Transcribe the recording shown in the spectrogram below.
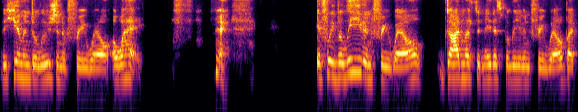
the human delusion of free will away. if we believe in free will, God must have made us believe in free will, but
